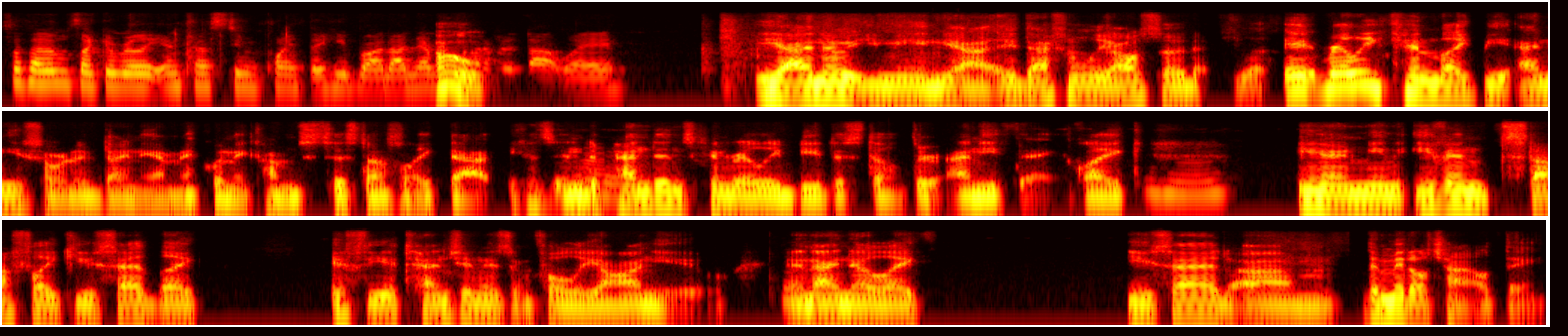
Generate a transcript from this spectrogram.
so I thought it was like a really interesting point that he brought I never Oh. thought of it that way Yeah, I know what you mean. Yeah, it definitely also it really can like be any sort of dynamic when it comes to stuff like that because Mhm. independence can really be distilled through anything. Like Mhm. you know, what I mean, even stuff like you said, like if the attention isn't fully on you, and I know like you said, um, the middle child thing.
